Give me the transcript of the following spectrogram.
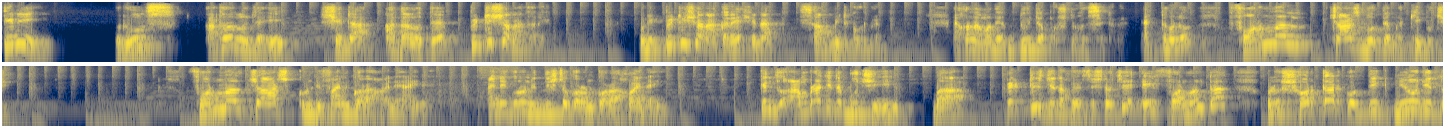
তিনি রুলস আঠারো অনুযায়ী সেটা আদালতে পিটিশন আকারে, উনি পিটিশন আকারে সেটা সাবমিট করবেন। এখন আমাদের দুইটা প্রশ্ন হয়েছে এখানে। একটা হলো ফর্মাল চার্জ বলতে আমরা কি বুঝি? ফর্মাল চার্জ কোন ডিফাইন করা হয়নি আইনে। আইনে কোনো নির্দিষ্টকরণ করা হয় নাই। কিন্তু আমরা যেটা বুঝি বা প্র্যাকটিস যেটা হয়েছে সেটা হচ্ছে এই ফর্মালটা হলো সরকার কর্তৃক নিয়োজিত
